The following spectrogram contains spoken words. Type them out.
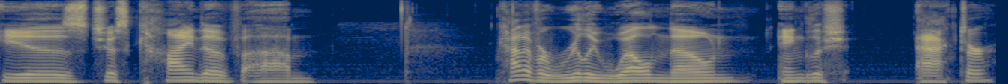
is just kind of um, kind of a really well-known English actor.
